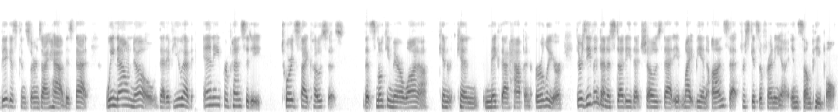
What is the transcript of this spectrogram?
biggest concerns I have is that we now know that if you have any propensity towards psychosis, that smoking marijuana can can make that happen earlier. There's even been a study that shows that it might be an onset for schizophrenia in some people.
